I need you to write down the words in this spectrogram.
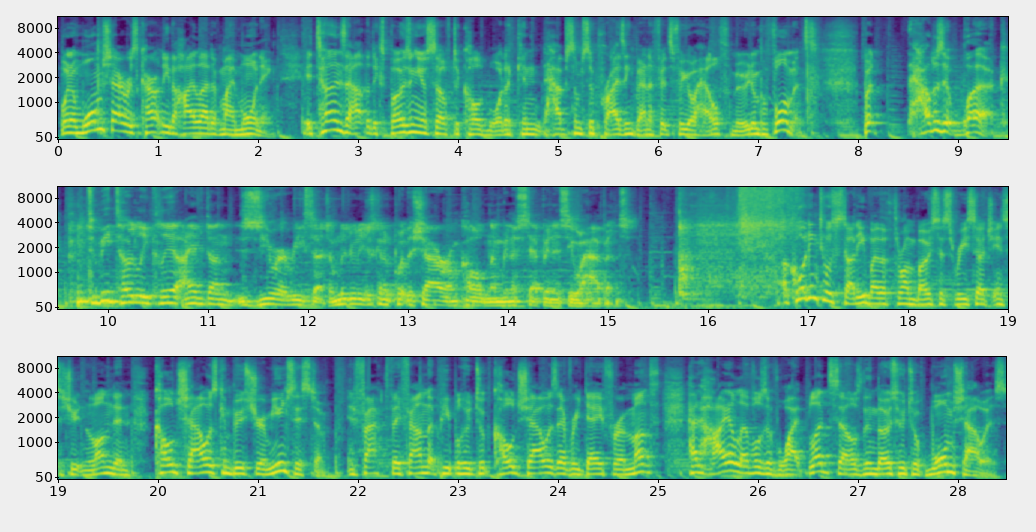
when a warm shower is currently the highlight of my morning? It turns out that exposing yourself to cold water can have some surprising benefits for your health, mood, and performance. But how does it work? To be totally clear, I have done zero research. I'm literally just gonna put the shower on cold and I'm gonna step in and see what happens. According to a study by the Thrombosis Research Institute in London, cold showers can boost your immune system. In fact, they found that people who took cold showers every day for a month had higher levels of white blood cells than those who took warm showers.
